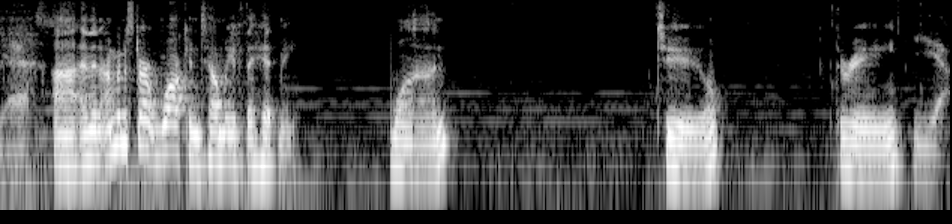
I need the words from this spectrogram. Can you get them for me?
Yes. Uh, and then I'm going to start walking. Tell me if they hit me. One, two, three, yeah.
